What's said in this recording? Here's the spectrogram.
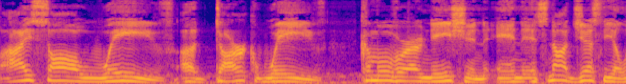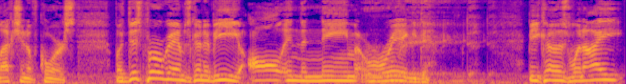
I saw a wave, a dark wave come over our nation. And it's not just the election, of course, but this program is going to be all in the name rigged. rigged. Because when I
